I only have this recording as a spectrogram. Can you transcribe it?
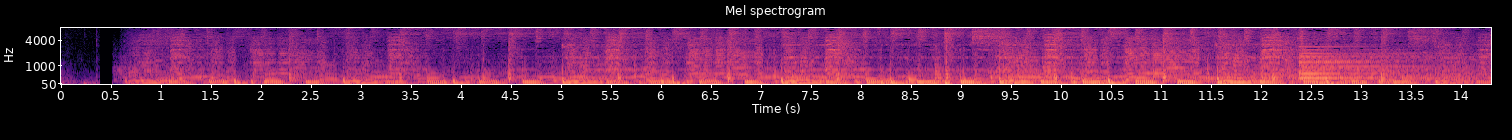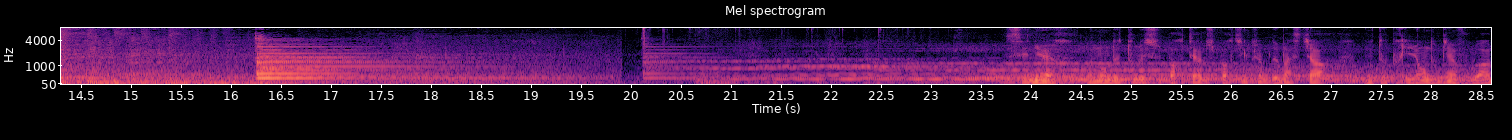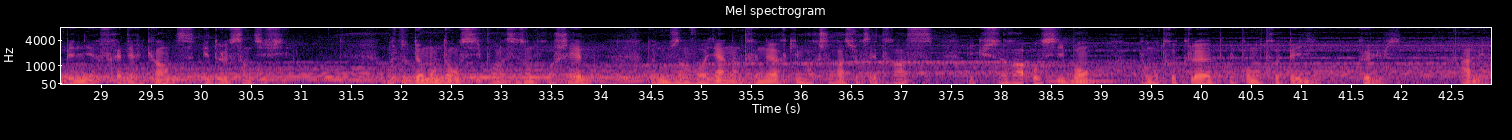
Seigneur, au nom de tous les supporters du Sporting Club de Bastia, nous te prions de bien vouloir bénir Frédéric Hans et de le sanctifier. Nous te demandons aussi pour la saison prochaine de nous envoyer un entraîneur qui marchera sur ses traces et qui sera aussi bon pour notre club et pour notre pays que lui. Amen.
